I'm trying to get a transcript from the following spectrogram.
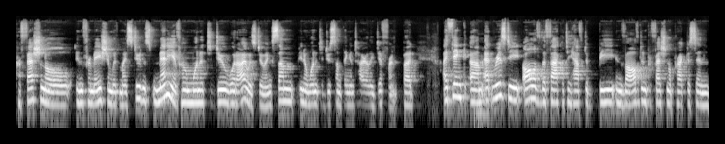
professional information with my students, many of whom wanted to do what I was doing. Some, you know, wanted to do something entirely different. But I think um, at RISD, all of the faculty have to be involved in professional practice in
